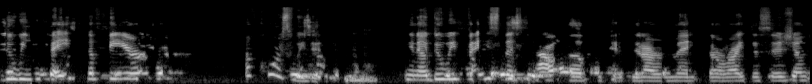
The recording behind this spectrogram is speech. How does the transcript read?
do we face the fear? Of course we do. You know, do we face the doubt of, okay, did I make the right decision?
